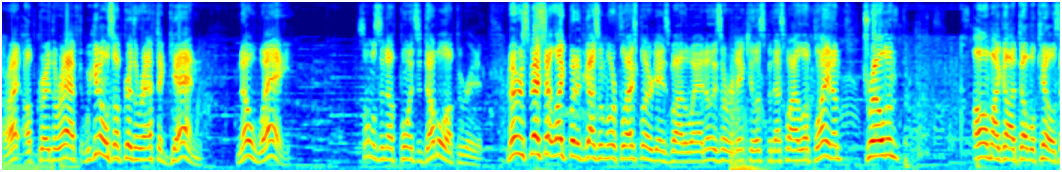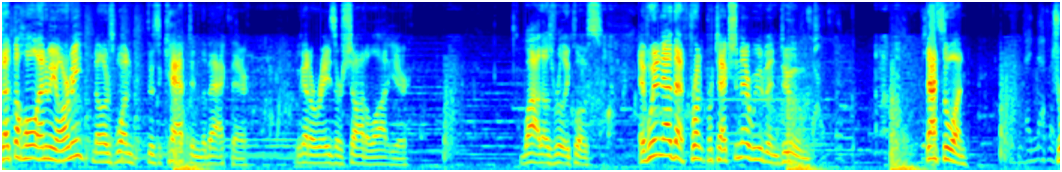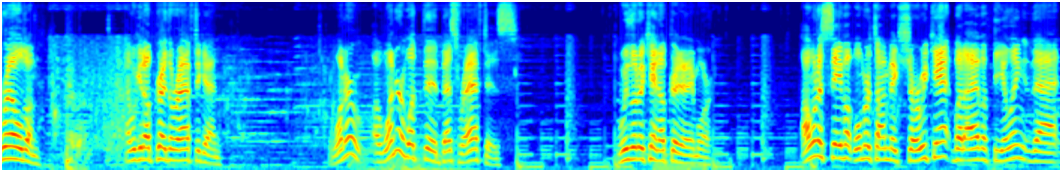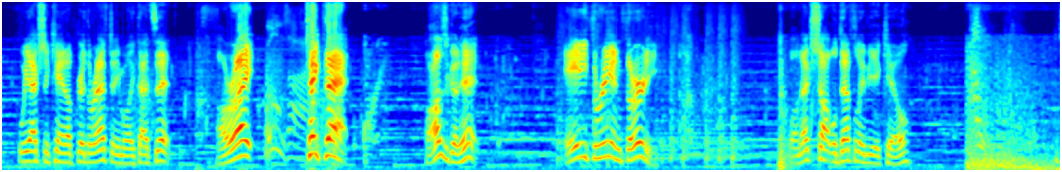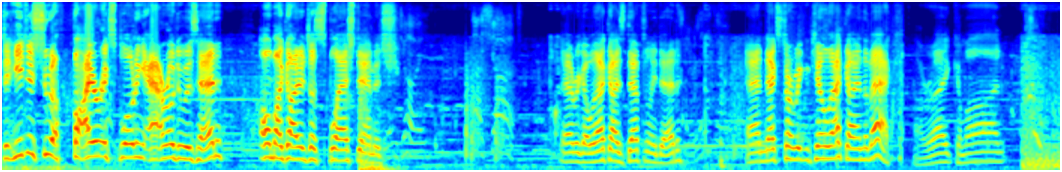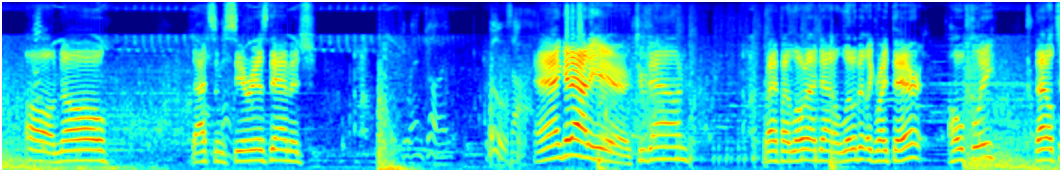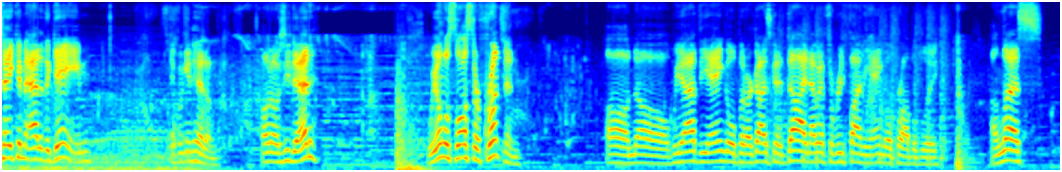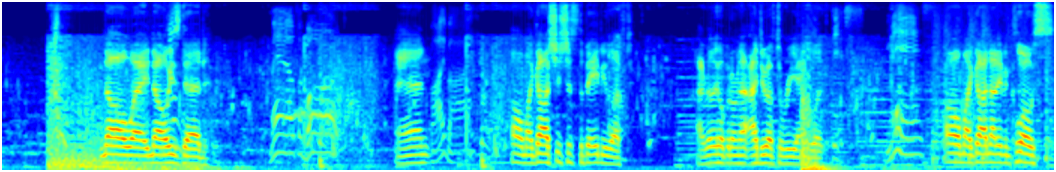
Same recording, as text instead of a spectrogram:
Alright, upgrade the raft. We can almost upgrade the raft again. No way. It's almost enough points to double upgrade it. Remember to smash that like button if you guys want more Flash Player games, by the way. I know these are ridiculous, but that's why I love playing them. Drilled them. Oh my god, double kill. Is that the whole enemy army? No, there's one. There's a captain in the back there. We gotta raise our shot a lot here. Wow, that was really close. If we didn't have that front protection there, we would have been doomed. That's the one. Drilled him. And we can upgrade the raft again. Wonder, I wonder what the best raft is. We literally can't upgrade it anymore. I want to save up one more time to make sure we can't, but I have a feeling that we actually can't upgrade the raft anymore. Like, that's it. Alright. Take that! That was a good hit. 83 and 30. Well, next shot will definitely be a kill. Did he just shoot a fire exploding arrow to his head? Oh my god, it does splash damage. There we go. Well, that guy's definitely dead. And next turn we can kill that guy in the back. Alright, come on. Oh no. That's some serious damage. And get out of here. Two down. Right, if I lower that down a little bit, like right there, hopefully, that'll take him out of the game. If we can hit him. Oh no, is he dead? We almost lost our frontman. Oh no, we have the angle, but our guy's gonna die. Now we have to refine the angle, probably. Unless... No way, no, he's dead. And... Oh my gosh, it's just the baby left. I really hope I don't. I do have to re-angle it. Oh my god, not even close.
